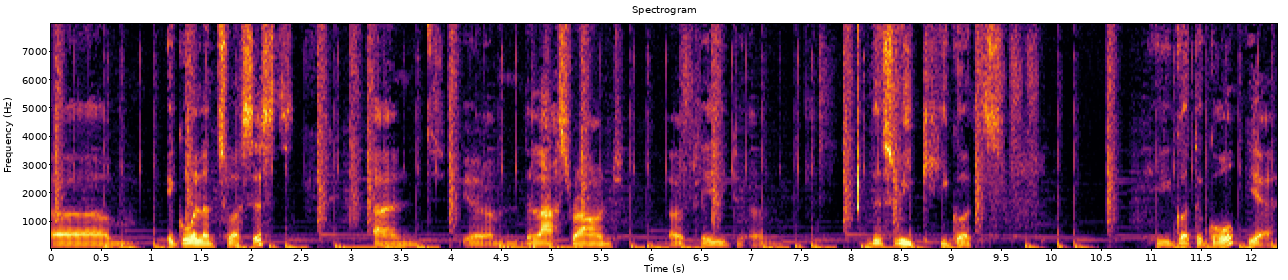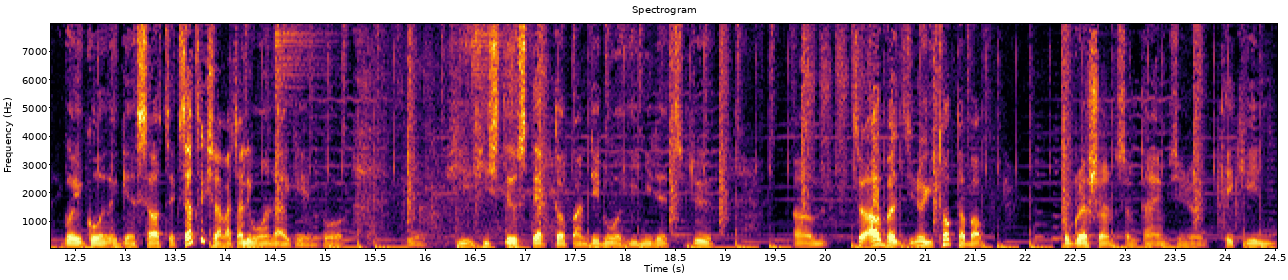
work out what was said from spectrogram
um, a goal and two assists. And um, the last round uh, played um, this week, he got he got a goal. Yeah, got a goal against Celtic. Celtic should have actually won that game, but he he still stepped up and did what he needed to do. Um, so Albert, you know, you talked about progression sometimes. You know, taking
